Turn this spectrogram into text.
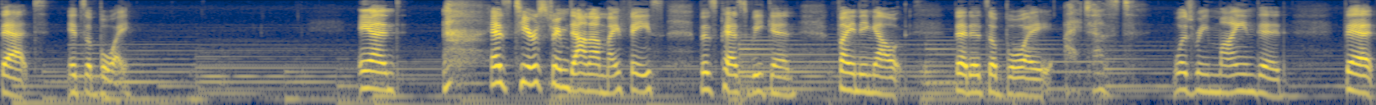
that it's a boy. And as tears streamed down on my face this past weekend, finding out that it's a boy, I just was reminded that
